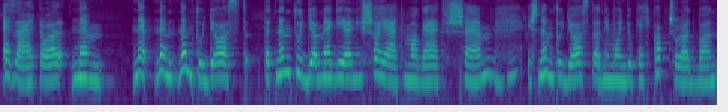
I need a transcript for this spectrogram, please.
ezáltal nem, nem, nem, nem tudja azt, tehát nem tudja megélni saját magát sem, uh-huh. és nem tudja azt adni mondjuk egy kapcsolatban,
